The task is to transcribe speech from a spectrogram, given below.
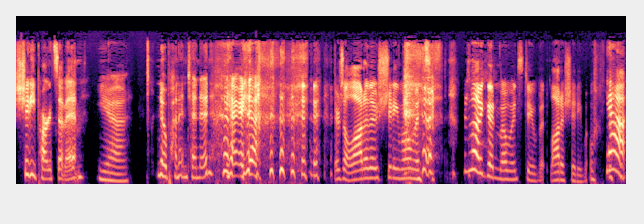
shitty parts of it. Yeah. No pun intended. yeah, yeah. There's a lot of those shitty moments. There's a lot of good moments too, but a lot of shitty moments. yeah.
